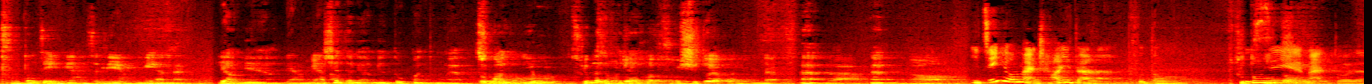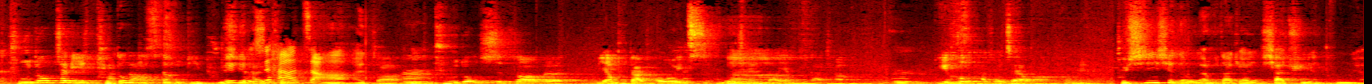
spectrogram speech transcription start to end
浦东这一面还是两面呢？两面啊，两面啊现在两面都贯通了呀，都贯通啊有除了好浦像东和浦西都要贯通的，哎对吧？哎，哦，已经有蛮长一段了，浦东，浦东西也蛮多的。浦东这里浦东比上比浦比西浦西还要早。嗯还早。嗯浦东是到了杨浦大桥为止，目前到杨浦大桥，嗯，以后他说再往后面。浦西现在杨浦大桥下去也通了呀。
